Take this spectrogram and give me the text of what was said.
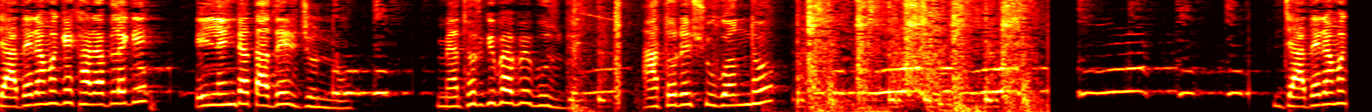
যাদের আমাকে খারাপ লাগে এই লাইনটা তাদের জন্য। মেথর কীভাবে বুঝবে? আতরের সুগন্ধ? যাদের আমাকে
